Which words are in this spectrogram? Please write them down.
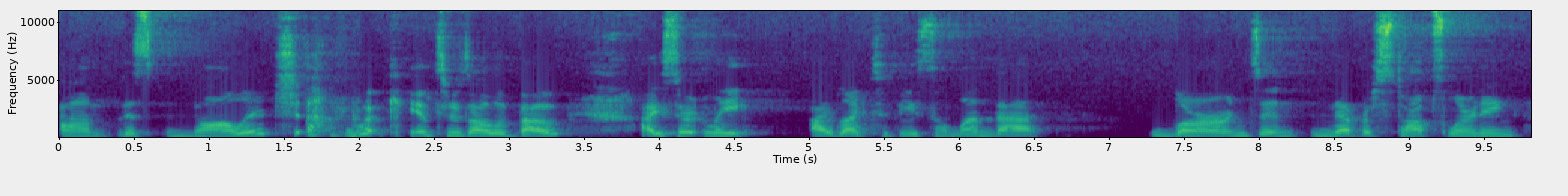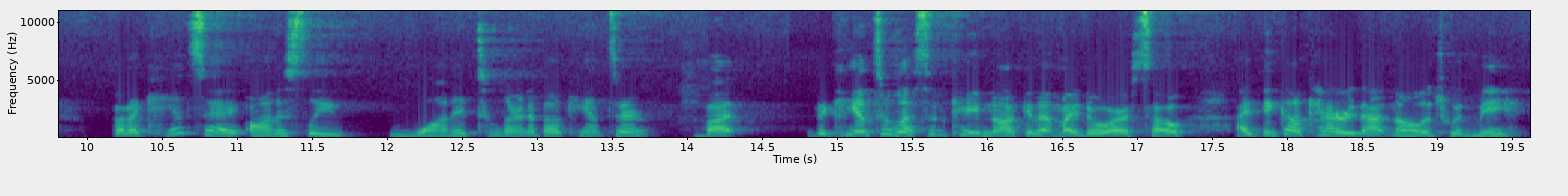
um, this knowledge of what cancer is all about. I certainly, I'd like to be someone that learns and never stops learning, but I can't say I honestly wanted to learn about cancer, but the cancer lesson came knocking at my door. So I think I'll carry that knowledge with me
